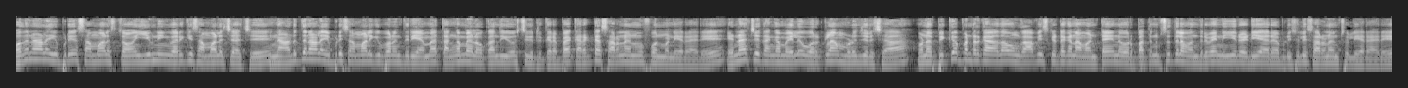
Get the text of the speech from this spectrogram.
முத நாளை எப்படியோ சமாளிச்சிட்டோம். ஈவினிங் வரைக்கும் சமாளிச்சாச்சு. நான் அடுத்த நாள் எப்படி சமாளிக்க போறேன்னு தெரியாம தங்கமேல் உட்காந்து யோசிச்சுட்டு இருக்கிறப்ப கரெக்டா சரணனும் ஃபோன் பண்ணிடுறாரு. என்னாச்சு தங்கமேல ஒர்க்லாம் முடிஞ்சிருச்சா? உன்னை பிக்கப் பண்றதுக்காக தான் உங்க ஆஃபீஸ் கிட்ட நான் வந்துட்டேன். ஒரு பத்து நிமிஷத்துல வந்துருவேன். நீ ரெடியாரு அப்படி சொல்லி சரணன் சொல்லிடுறாரு.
